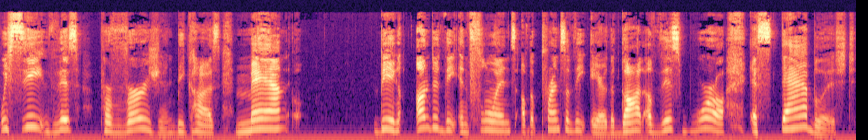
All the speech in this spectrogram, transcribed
we see this perversion because man being under the influence of the prince of the air the god of this world established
